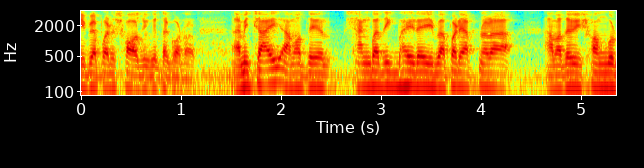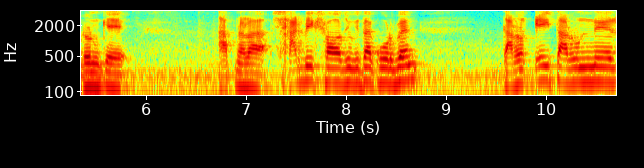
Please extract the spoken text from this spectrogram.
এই ব্যাপারে সহযোগিতা করার। আমি চাই আমাদের সাংবাদিক ভাইরা এই ব্যাপারে আপনারা, আমাদের এই সংগঠনকে আপনারা সার্বিক সহযোগিতা করবেন, কারণ এই তারুণ্যের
